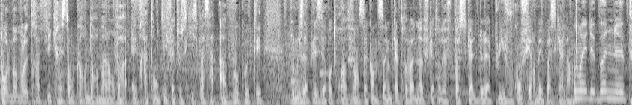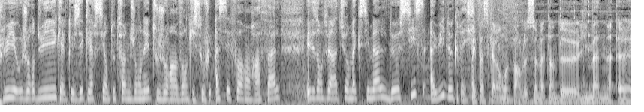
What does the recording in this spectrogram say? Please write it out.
Pour le moment, le trafic reste encore normal. On va être attentif à tout ce qui se passe à, vos côtés. Vous nous appelez 03 20 55 89 89. Pascal de la pluie, vous confirmez, Pascal hein Oui, de bonnes pluies aujourd'hui, quelques éclaircies en toute fin de journée, toujours un vent qui souffle assez fort en rafale et des températures maximales de 6 à 8 degrés. Et Pascal, on reparle ce matin de Liman euh,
